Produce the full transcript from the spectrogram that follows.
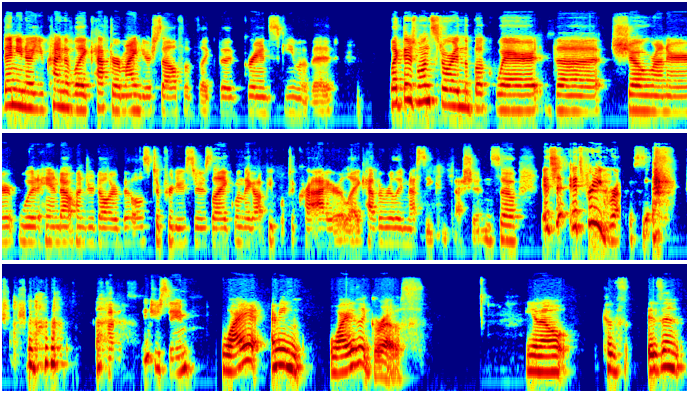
then you know you kind of like have to remind yourself of like the grand scheme of it. Like there's one story in the book where the showrunner would hand out hundred dollar bills to producers like when they got people to cry or like have a really messy confession. So it's it's pretty gross. But interesting why? I mean, why is it gross? You know, because isn't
